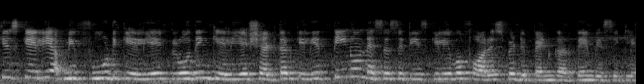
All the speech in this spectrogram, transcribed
किस के लिए? अपनी फ़ूड के लिए क्लोथिंग के लिए शेल्टर के लिए, तीनों नेसेसिटीज़ के लिए वो फॉरेस्ट पे डिपेंड करते हैं बेसिकली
